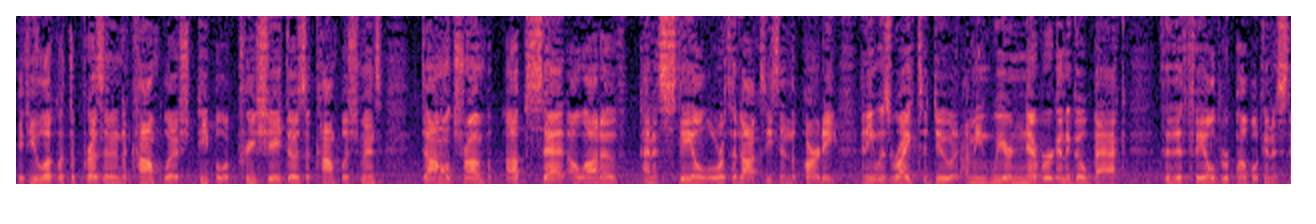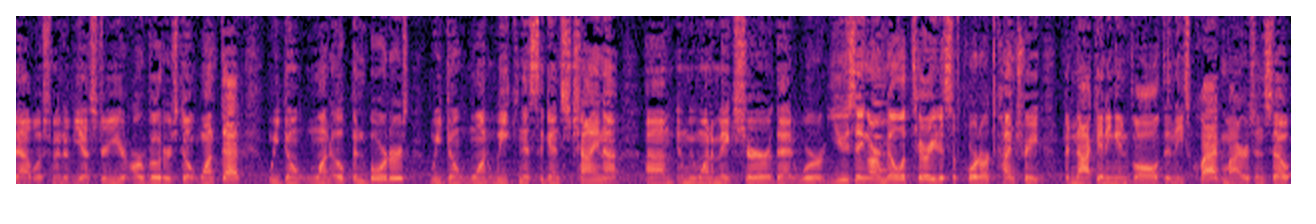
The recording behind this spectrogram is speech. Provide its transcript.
if you look what the president accomplished, people appreciate those accomplishments. Donald Trump upset a lot of kind of stale orthodoxies in the party, and he was right to do it. I mean, we are never going to go back to the failed Republican establishment of yesteryear. Our voters don't want that. We don't want open borders. We don't want weakness against China. Um, and we want to make sure that we're using our military to support our country, but not getting involved in these quagmires. And so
